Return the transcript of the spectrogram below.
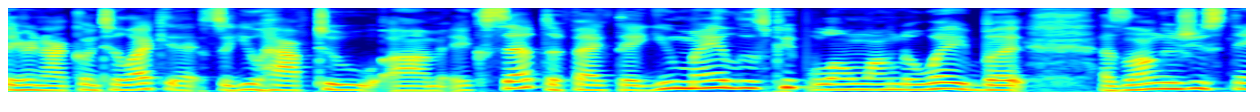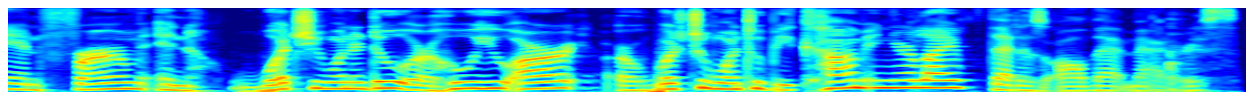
they're not going to like it. So you have to um, accept the fact that you may lose people along the way, but as long as you stand firm in what you want to do or who you are or what you want to become in your life, that is all that matters.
